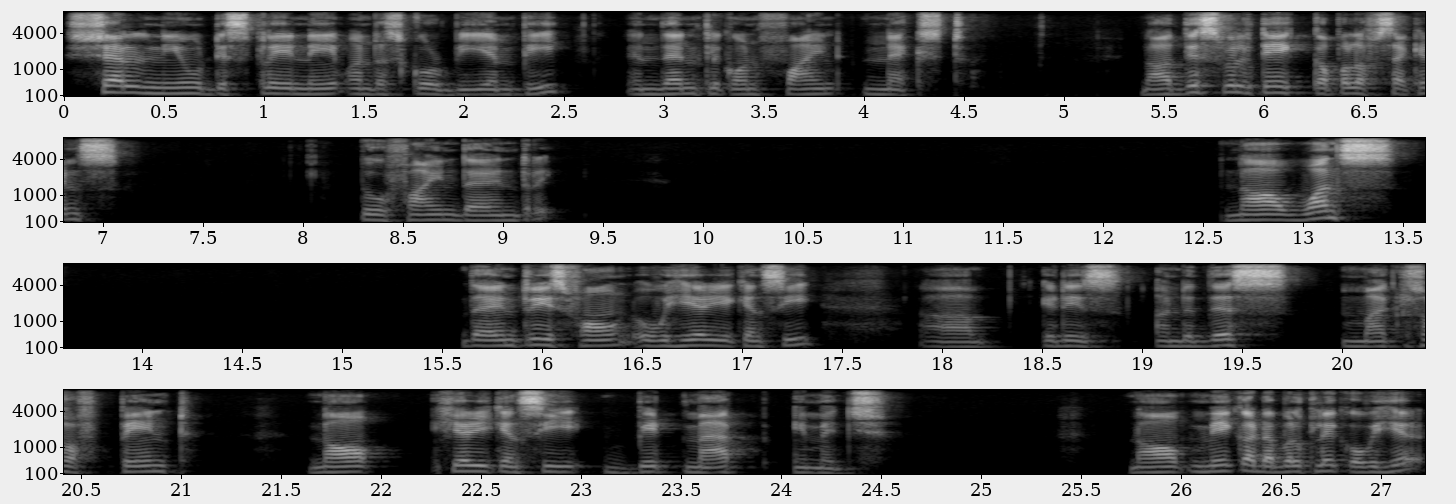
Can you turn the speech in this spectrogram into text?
shell new display name underscore bmp and then click on find next. Now this will take couple of seconds to find the entry. Now once the entry is found over here you can see. Uh, it is under this Microsoft Paint. Now here you can see bitmap image. Now make a double click over here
